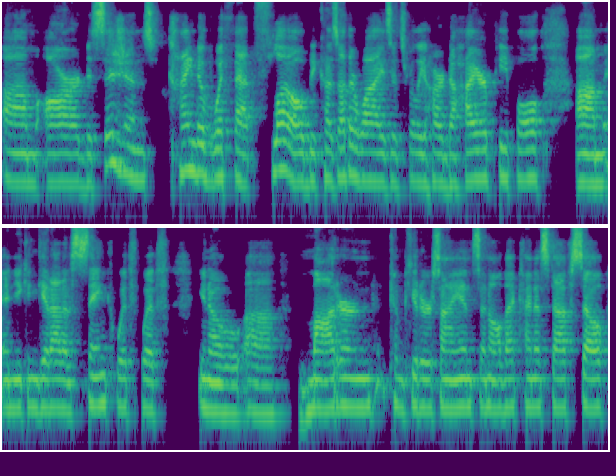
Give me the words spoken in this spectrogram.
um, our decisions kind of with that flow because otherwise it's really hard to hire people. Um, and you can get out of sync with with you know uh, modern computer science and all that kind of stuff. So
